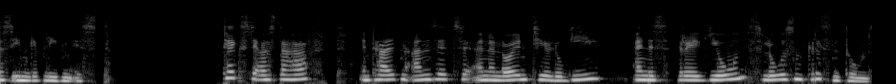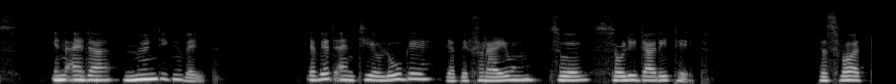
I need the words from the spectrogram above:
das ihm geblieben ist. Texte aus der Haft enthalten Ansätze einer neuen Theologie, eines religionslosen Christentums in einer mündigen Welt. Er wird ein Theologe der Befreiung zur Solidarität. Das Wort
